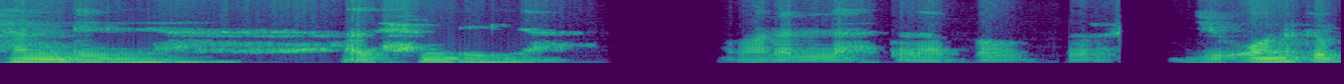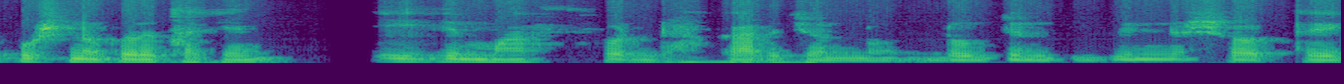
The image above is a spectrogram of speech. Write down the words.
আলহামদুলিল্লাহ আলহামদুলিল্লাহ। আমার আল্লাহ যে অনেকে প্রশ্ন করে থাকেন, এই যে মাস্কফট ঢাকার জন্য লোকজন বিভিন্ন শহর থেকে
